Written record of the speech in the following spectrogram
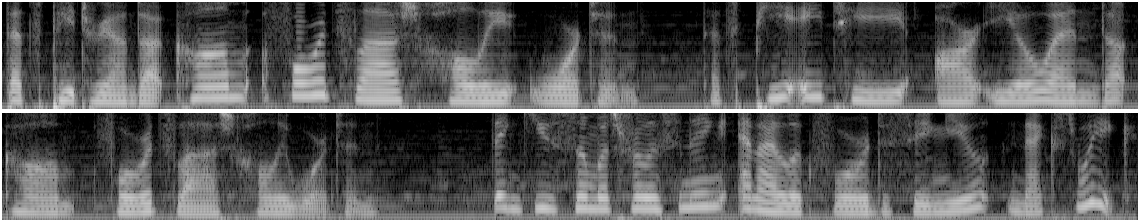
That's patreon.com forward slash Holly Worton. That's P A T R E O N dot com forward slash Holly Worton. Thank you so much for listening, and I look forward to seeing you next week.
